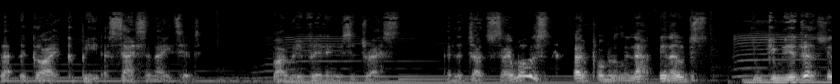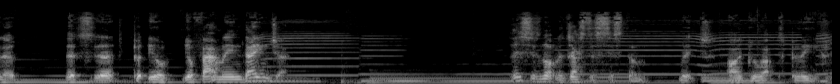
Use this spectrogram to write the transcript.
that the guy could be assassinated by revealing his address. And the judge say, "Well, there's no problem in that. You know, just give me the address. You know, let's uh, put your your family in danger." This is not the justice system which I grew up to believe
